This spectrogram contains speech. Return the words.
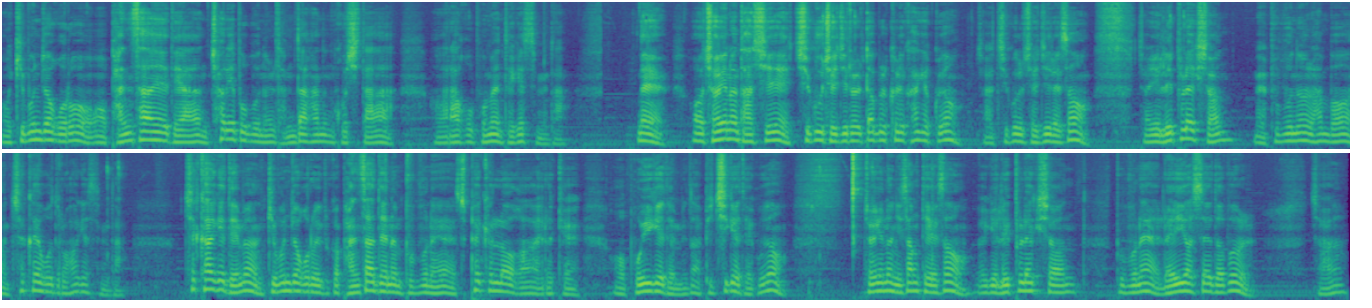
어, 기본적으로 어, 반사에 대한 처리 부분을 담당하는 곳이다 어, 라고 보면 되겠습니다. 네, 어, 저희는 다시 지구 재질을 더블 클릭하겠고요. 자, 지구 재질에서 자, 이 reflection 네, 부분을 한번 체크해 보도록 하겠습니다. 체크하게 되면 기본적으로 이렇게 반사되는 부분에 specular가 이렇게 어, 보이게 됩니다. 비치게 되고요. 저희는 이 상태에서 여기 reflection 부분에 layer setup을 자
